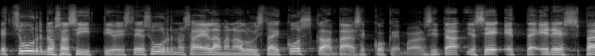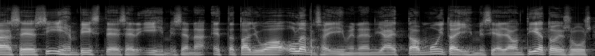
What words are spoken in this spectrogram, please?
että suurin osa siittiöistä ja suurin osa elämänaluista ei koskaan pääse kokemaan sitä. Ja se, että edes pääsee siihen pisteeseen ihmisenä, että tajuaa olevansa ihminen ja että on muita ihmisiä ja on tietoisuus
